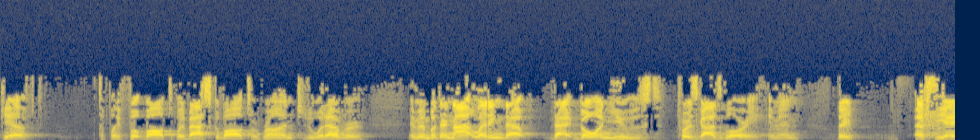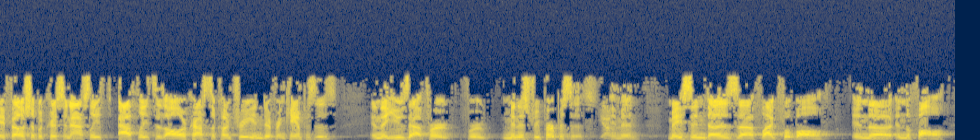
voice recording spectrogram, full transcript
gift to play football, to play basketball, to run, to do whatever. Amen. But they're not letting that that go unused towards God's glory. Amen. They FCA Fellowship of Christian Athletes athletes is all across the country in different campuses, and they use that for for ministry purposes. Yep. Amen. Mason does uh, flag football in the in the fall,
